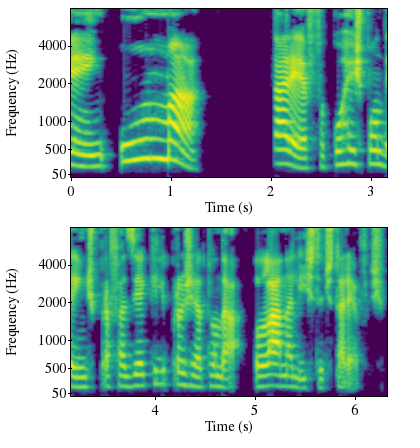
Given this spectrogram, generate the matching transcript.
tem uma tarefa correspondente para fazer aquele projeto andar lá na lista de tarefas.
